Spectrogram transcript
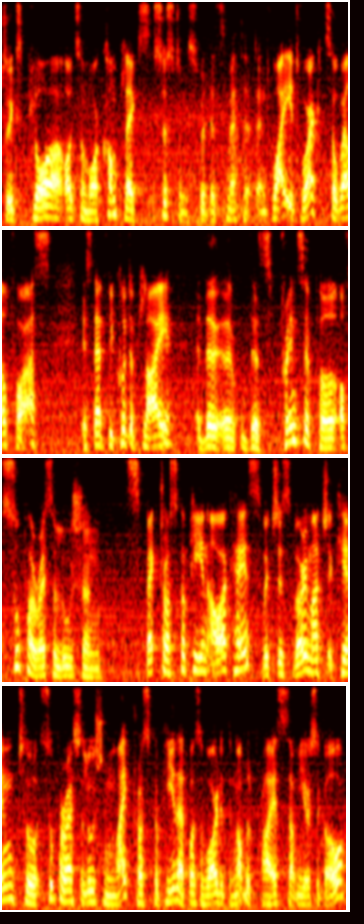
to explore also more complex systems with this method. And why it worked so well for us is that we could apply the, uh, this principle of super resolution spectroscopy in our case, which is very much akin to super resolution microscopy that was awarded the Nobel Prize some years ago,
